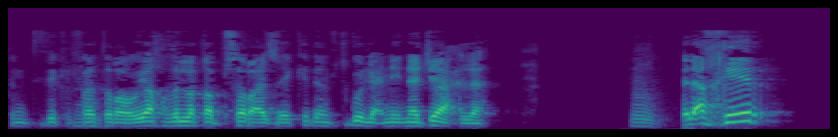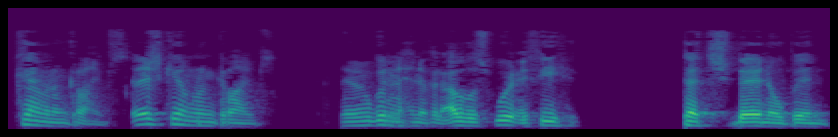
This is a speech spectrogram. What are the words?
كنت ذيك الفترة ويأخذ اللقب بسرعة زي كذا. تقول يعني نجاح له. الأخير كاميرون جرايمز. ليش كاميرون جرايمز؟ لما قلنا إحنا في العرض الأسبوعي فيه touch بينه وبين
